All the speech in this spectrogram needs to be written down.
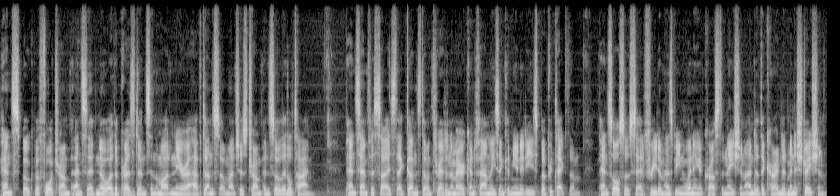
Pence spoke before Trump and said no other presidents in the modern era have done so much as Trump in so little time. Pence emphasized that guns don't threaten American families and communities but protect them. Pence also said freedom has been winning across the nation under the current administration.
